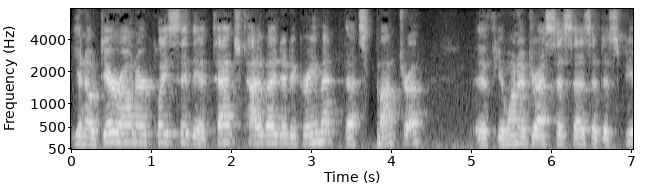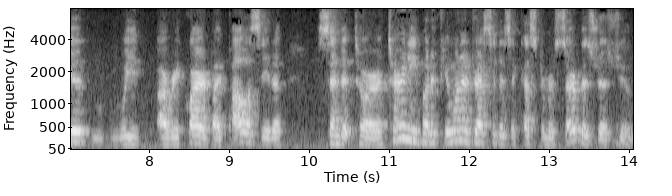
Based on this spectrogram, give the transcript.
You know, dear owner, please see the attached highlighted agreement. That's mantra. If you want to address this as a dispute, we are required by policy to send it to our attorney. But if you want to address it as a customer service issue,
